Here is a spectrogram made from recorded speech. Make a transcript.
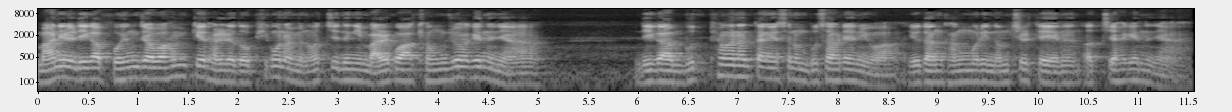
만일 네가 보행자와 함께 달려도 피곤하면 어찌 등이 말과 경주하겠느냐? 네가 무 평안한 땅에서는 무사하려니와 유단 강물이 넘칠 때에는 어찌하겠느냐?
